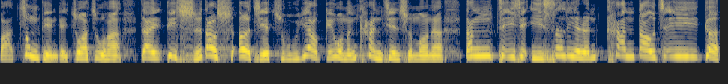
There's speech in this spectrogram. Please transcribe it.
把重点给抓住哈，在第十到十二节主要给我们看见什么呢？当这一些以色列人看到这一个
